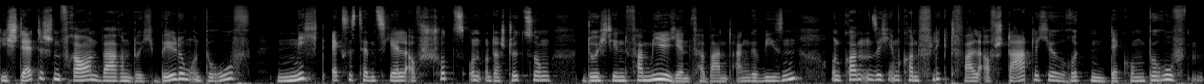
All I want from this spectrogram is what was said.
Die städtischen Frauen waren durch Bildung und Beruf nicht existenziell auf Schutz und Unterstützung durch den Familienverband angewiesen und konnten sich im Konfliktfall auf staatliche Rückendeckung berufen.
